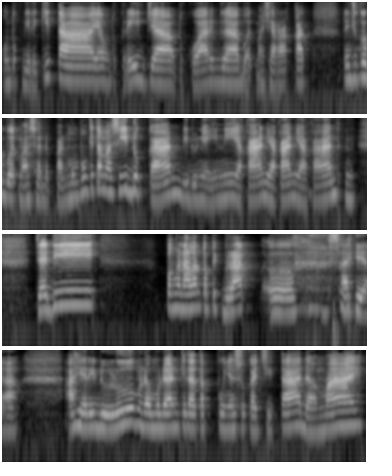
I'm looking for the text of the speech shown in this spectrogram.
untuk diri kita ya untuk gereja untuk keluarga buat masyarakat dan juga buat masa depan. Mumpung kita masih hidup kan di dunia ini ya kan ya kan ya kan. Jadi pengenalan topik berat uh, saya akhiri dulu. Mudah-mudahan kita tetap punya sukacita damai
